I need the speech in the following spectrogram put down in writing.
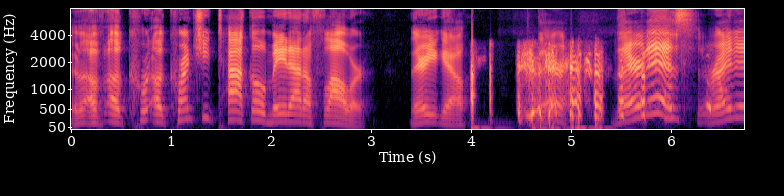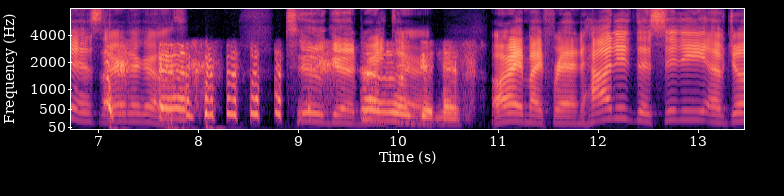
a, a, cr- a crunchy taco made out of flour. There you go. There, there it is. Right it is. There it goes. Too good, right oh, there. goodness. All right, my friend. How did the city of Jonah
